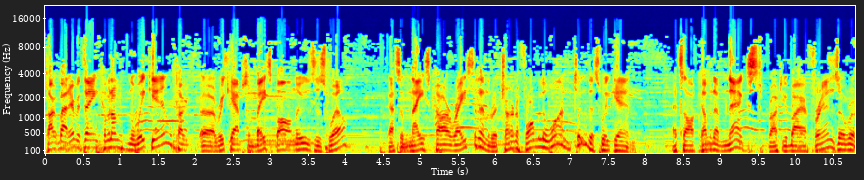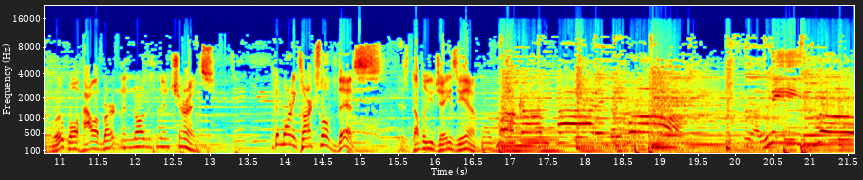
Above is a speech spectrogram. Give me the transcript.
talk about everything coming up in the weekend. We'll talk, uh, recap some baseball news as well. Got some nice car racing and the return of Formula One, too, this weekend. That's all coming up next. Brought to you by our friends over at Rubel, Halliburton, and Northern Insurance. Good morning, Clarksville. This is WJZM. Walk on part in the wall. Lead road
